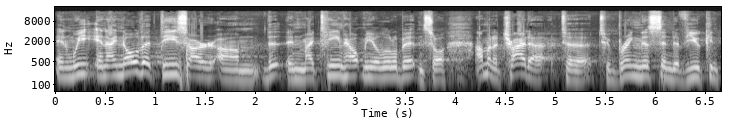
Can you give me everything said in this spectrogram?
and we and i know that these are um, th- and my team helped me a little bit and so i'm going to try to to to bring this into view can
